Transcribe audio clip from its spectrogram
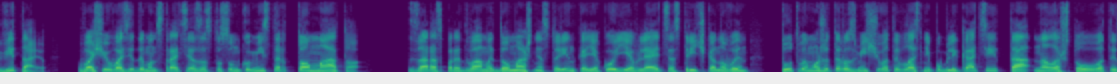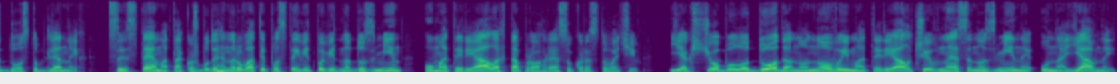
Вітаю! Вашій увазі демонстрація застосунку Містер Томато. Зараз перед вами домашня сторінка, якою являється стрічка новин. Тут ви можете розміщувати власні публікації та налаштовувати доступ для них. Система також буде генерувати пости відповідно до змін у матеріалах та прогресу користувачів. Якщо було додано новий матеріал чи внесено зміни у наявний,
